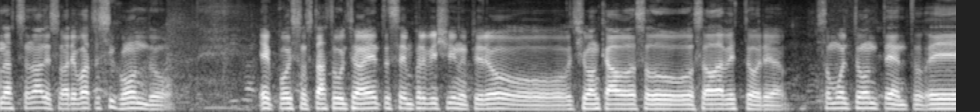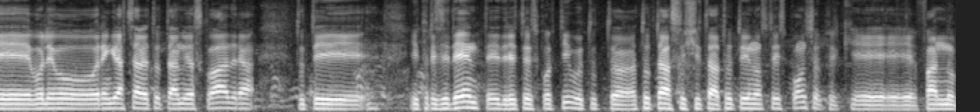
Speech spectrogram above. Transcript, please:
nazionale sono arrivato secondo e poi sono stato ultimamente sempre vicino, però ci mancava solo, solo la vittoria. sono molto contento e volevo ringraziare tutta la mia squadra, tutti il presidente, il direttore sportivo, tutta, tutta la società, tutti i nostri sponsor perché fanno,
